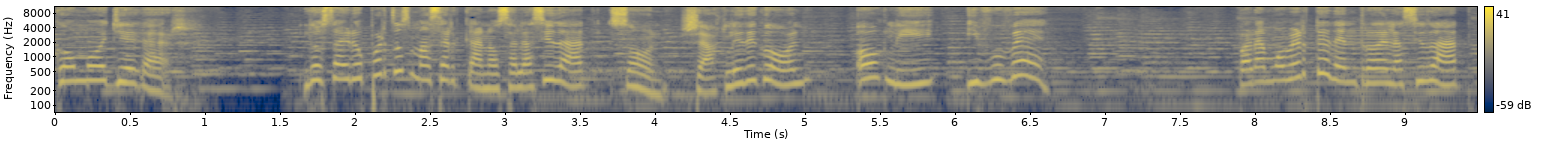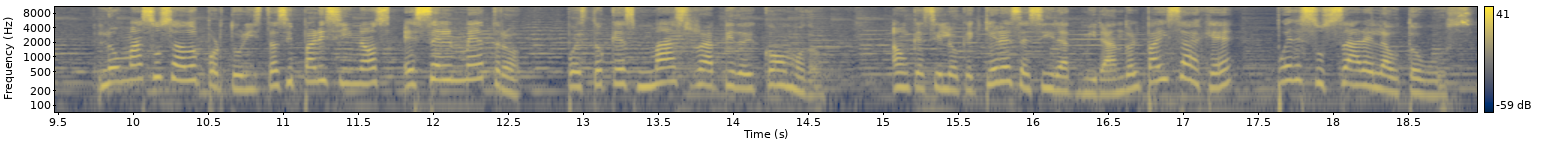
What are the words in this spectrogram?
¿Cómo llegar? Los aeropuertos más cercanos a la ciudad son Charles de Gaulle, Orly y Vouvet. Para moverte dentro de la ciudad, lo más usado por turistas y parisinos es el metro, puesto que es más rápido y cómodo. Aunque si lo que quieres es ir admirando el paisaje, puedes usar el autobús.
